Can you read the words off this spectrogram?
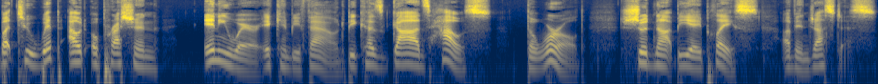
but to whip out oppression anywhere it can be found, because God's house, the world, should not be a place of injustice.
